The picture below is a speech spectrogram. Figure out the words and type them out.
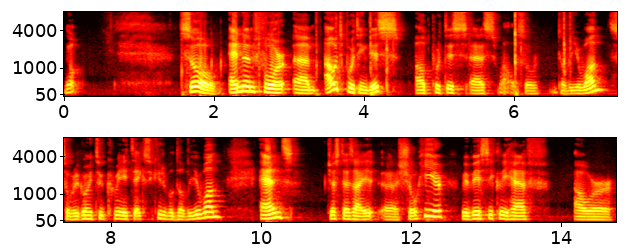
No. So, and then for um, outputting this, I'll put this as well, so W1. So we're going to create the executable W1. And just as I uh, show here, we basically have our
